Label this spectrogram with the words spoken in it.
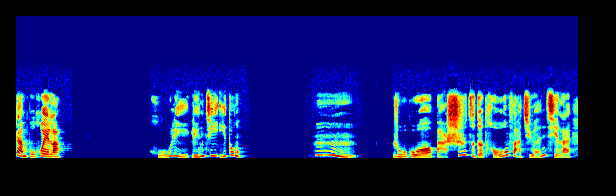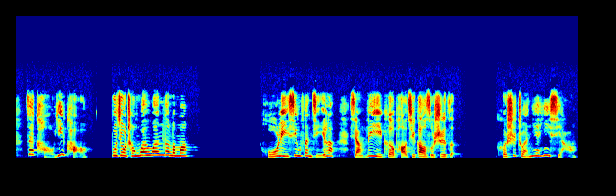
然不会啦。”狐狸灵机一动，嗯，如果把狮子的头发卷起来，再烤一烤，不就成弯弯的了吗？狐狸兴奋极了，想立刻跑去告诉狮子。可是转念一想，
